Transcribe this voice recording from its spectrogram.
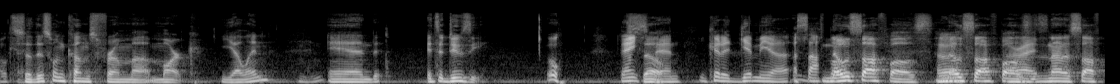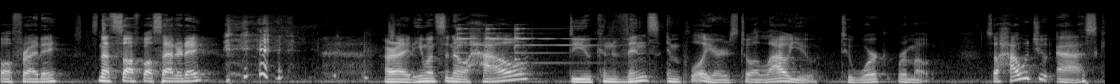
Okay. So this one comes from uh, Mark Yellen, Mm-hmm. and it's a doozy. Oh, thanks, So- man. You could have given me a, a softball. No softballs. no Oh, softballs. all right. It's not a softball Friday. It's not softball Saturday. all right. He wants to know how do you convince employers to allow you to work remote? So, how would you ask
